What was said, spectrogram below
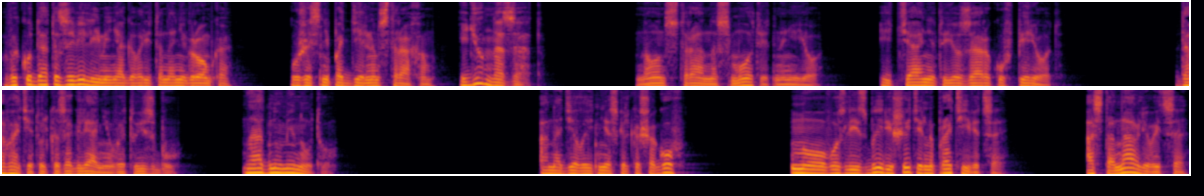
«Вы куда-то завели меня», — говорит она негромко, уже с неподдельным страхом. «Идем назад» но он странно смотрит на нее и тянет ее за руку вперед. «Давайте только заглянем в эту избу. На одну минуту». Она делает несколько шагов, но возле избы решительно противится, останавливается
